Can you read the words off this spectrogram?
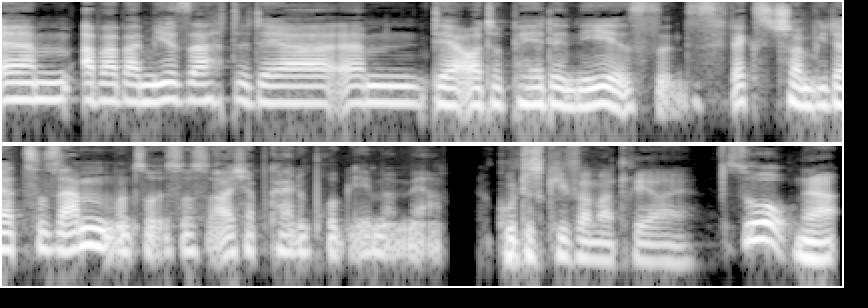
Ähm, aber bei mir sagte der, ähm, der Orthopäde, nee, es, es wächst schon wieder zusammen und so ist es auch. Ich habe keine Probleme mehr. Gutes Kiefermaterial. So. Ja,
